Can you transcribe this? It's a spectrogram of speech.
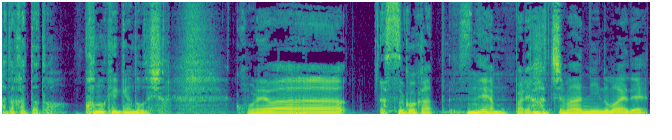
戦ったと。この経験はどうでした？これは、すごかったですね。やっぱり8万人の前で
